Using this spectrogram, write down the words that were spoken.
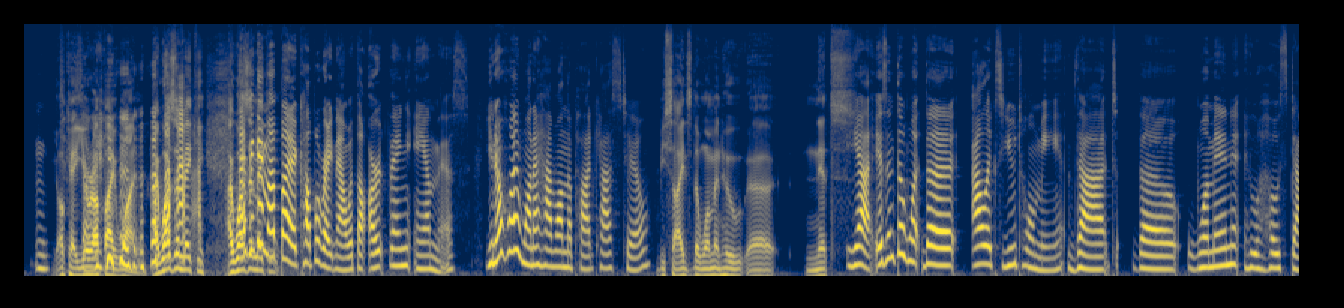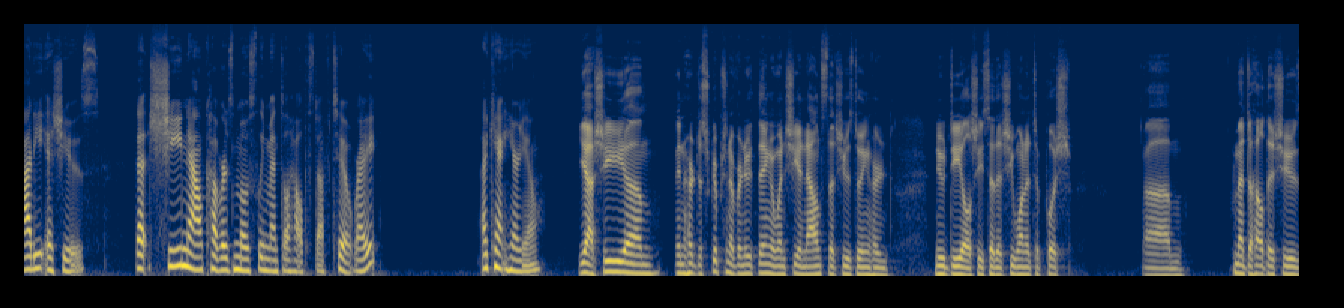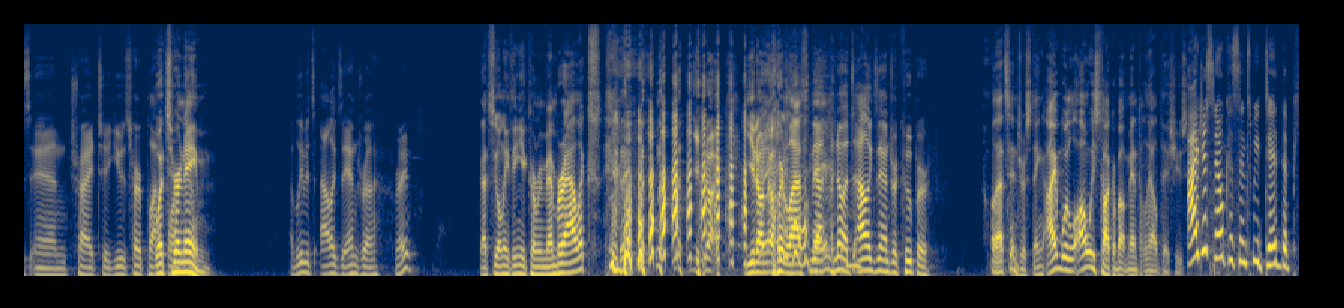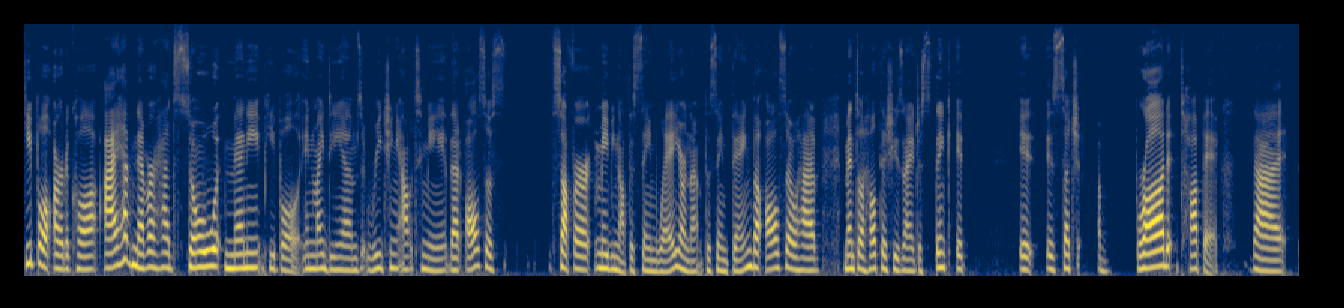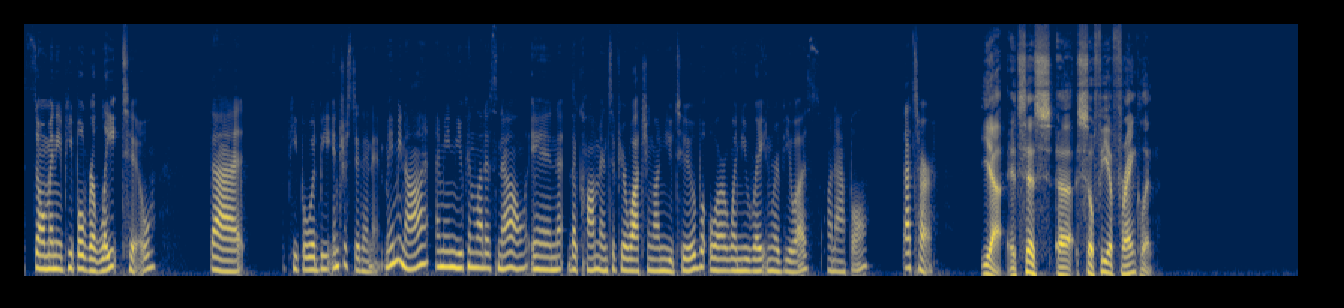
Okay, you're up by one. I wasn't making, I wasn't I think I'm making, up by a couple right now with the art thing and this. You know who I want to have on the podcast too? besides the woman who uh, knits. Yeah, isn't the one the Alex? You told me that the woman who hosts Daddy Issues that she now covers mostly mental health stuff too, right? I can't hear you. Yeah, she um in her description of her new thing or when she announced that she was doing her new deal, she said that she wanted to push um mental health issues and try to use her platform. What's her name? I believe it's Alexandra, right? That's the only thing you can remember, Alex? you, don't, you don't know her last name? Yeah, no, it's Alexandra Cooper. Well, that's interesting. I will always talk about mental health issues. I just know because since we did the People article, I have never had so many people in my DMs reaching out to me that also s- suffer, maybe not the same way or not the same thing, but also have mental health issues. And I just think it it is such a broad topic that so many people relate to that people would be interested in it. Maybe not. I mean, you can let us know in the comments if you're watching on YouTube or when you rate and review us on Apple. That's her. Yeah, it says uh, Sofia Franklyn.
